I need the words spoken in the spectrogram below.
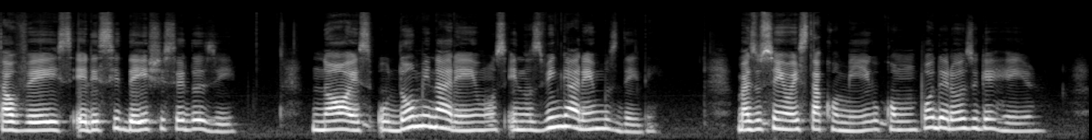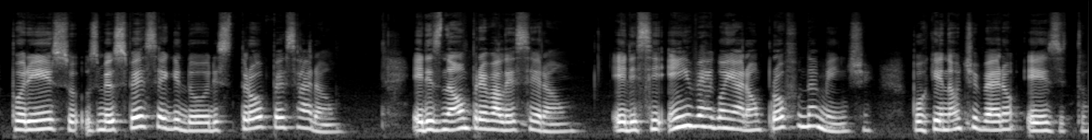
Talvez ele se deixe seduzir. Nós o dominaremos e nos vingaremos dele. Mas o Senhor está comigo como um poderoso guerreiro. Por isso, os meus perseguidores tropeçarão. Eles não prevalecerão. Eles se envergonharão profundamente, porque não tiveram êxito.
